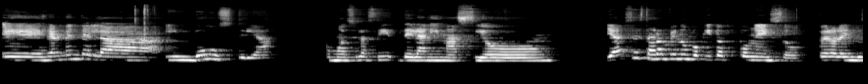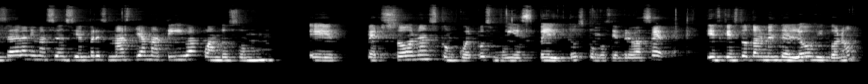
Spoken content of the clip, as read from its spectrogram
eh, realmente la industria, como decirlo así, de la animación, ya se está rompiendo un poquito con eso, pero la industria de la animación siempre es más llamativa cuando son eh, personas con cuerpos muy esbeltos, como siempre va a ser. Y es que es totalmente lógico, ¿no?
